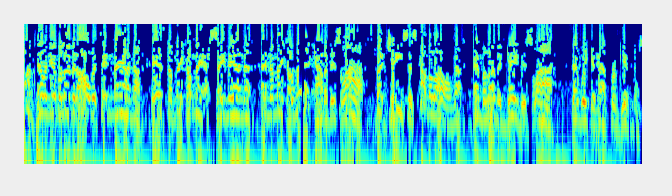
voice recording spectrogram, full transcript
I'm telling you, beloved, all that's in man is to make a mess, amen, and to make a wreck out of his life. But Jesus come along and, beloved, gave his life that we could have forgiveness.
